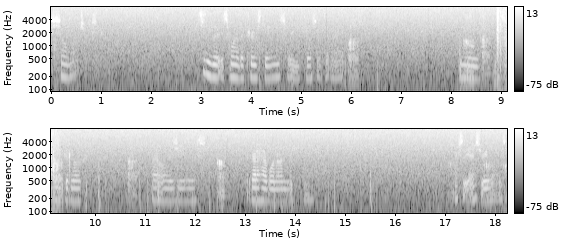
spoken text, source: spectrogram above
so much. This the, it's one of the cursed things where you kill something right. Move. It's really good luck. I always use this. I gotta have one on me. Actually, I just realized.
